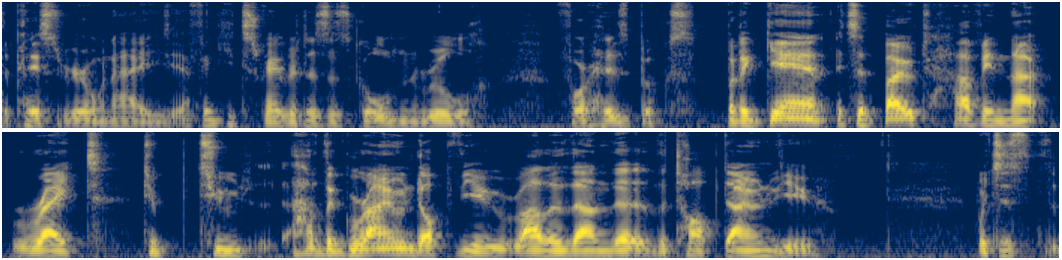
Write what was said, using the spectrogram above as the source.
the place with your own eyes. I think he described it as his golden rule for his books. But again, it's about having that right to to have the ground up view rather than the the top down view, which is the,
